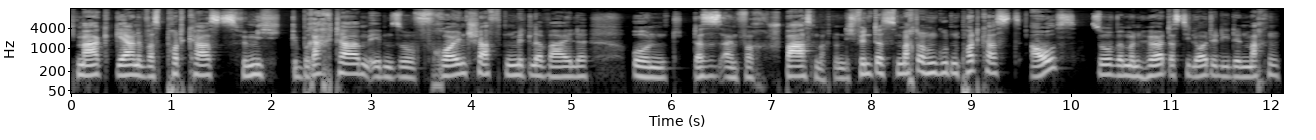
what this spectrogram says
Ich mag gerne, was Podcasts für mich gebracht haben, eben so Freundschaften mittlerweile und dass es einfach Spaß macht. Und ich finde, das macht auch einen guten Podcast aus, so wenn man hört, dass die Leute, die den machen,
